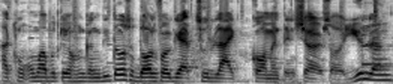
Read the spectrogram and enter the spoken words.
At kung umabot kayo hanggang dito, so don't forget to like, comment, and share. So, yun lang.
